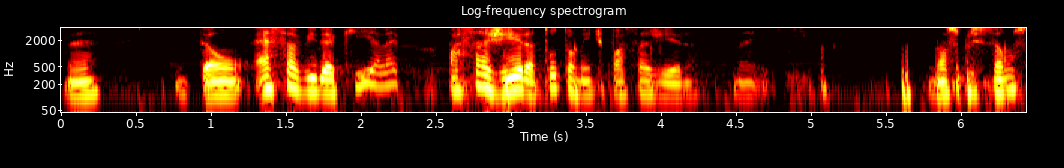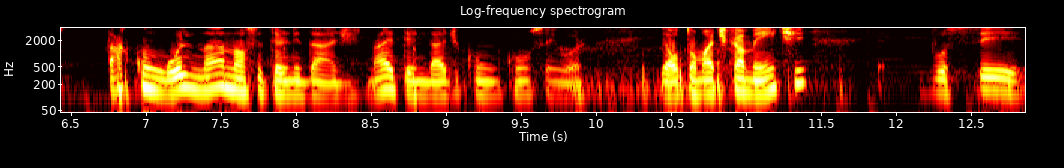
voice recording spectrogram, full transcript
né? Então, essa vida aqui, ela é passageira, totalmente passageira, né? E nós precisamos estar com o olho na nossa eternidade, na eternidade com, com o Senhor. E automaticamente, você,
